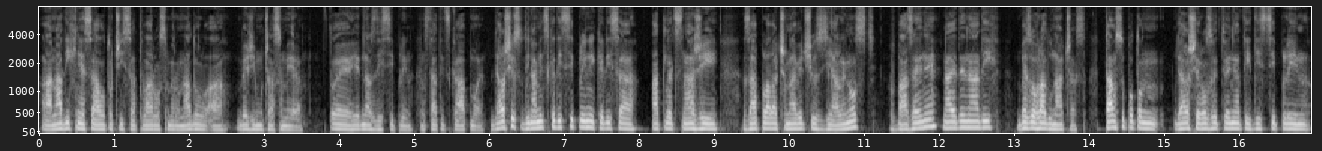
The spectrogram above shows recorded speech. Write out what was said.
a nadýchne sa, otočí sa tvárou smerom nadol a beží mu časomiera. To je jedna z disciplín, statická apnoe. Ďalšie sú dynamické disciplíny, kedy sa atlet snaží zaplávať čo najväčšiu vzdialenosť v bazéne na jeden nádych bez ohľadu na čas. Tam sú potom ďalšie rozvetvenia tých disciplín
